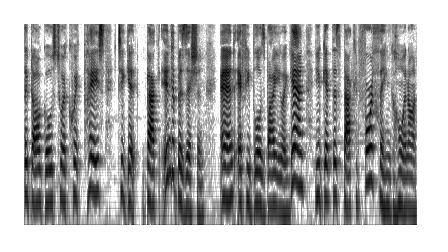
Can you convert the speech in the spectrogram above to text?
the dog goes to a quick pace to get back into position. And if he blows by you again, you get this back and forth thing going on.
